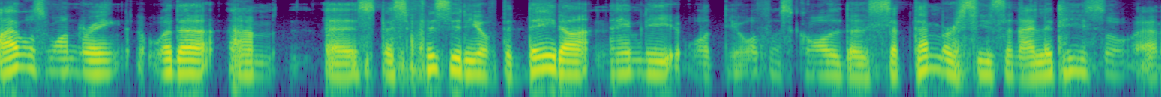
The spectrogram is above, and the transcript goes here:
I was wondering whether um, specificity of the data, namely what the authors call the September seasonality, so uh,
